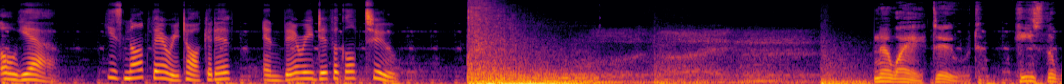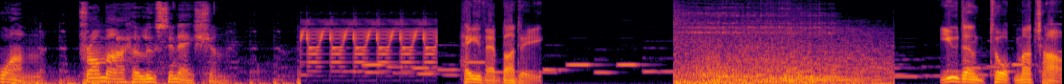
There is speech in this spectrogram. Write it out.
Oh, yeah. He's not very talkative and very difficult too. No way, dude. He's the one. From our hallucination. Hey there, buddy. You don't talk much, huh?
